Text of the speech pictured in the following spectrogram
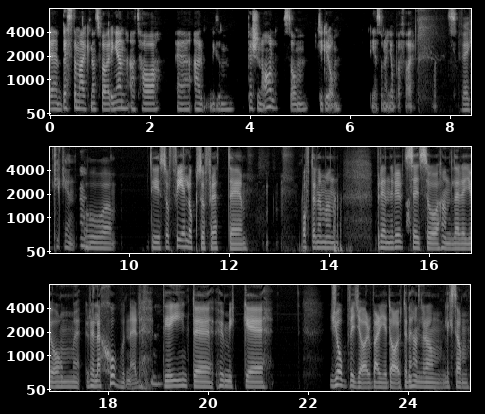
eh, bästa marknadsföringen att ha eh, liksom personal som tycker om det som de jobbar för. Verkligen. Mm. Och det är så fel också för att eh, ofta när man bränner ut sig så handlar det ju om relationer. Mm. Det är inte hur mycket jobb vi gör varje dag, utan det handlar om liksom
